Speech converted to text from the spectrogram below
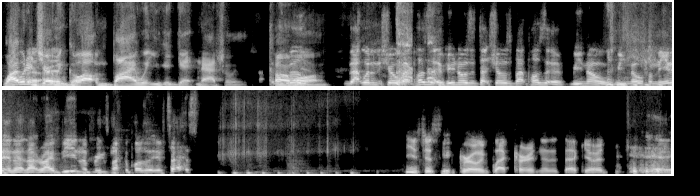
Why would a Uh, German go out and buy what you could get naturally? Come Well, on. That wouldn't show back positive. Who knows if that shows back positive? We know, we know from the internet that Ribena brings back a positive test. He's just growing black currant in his backyard. Yeah,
